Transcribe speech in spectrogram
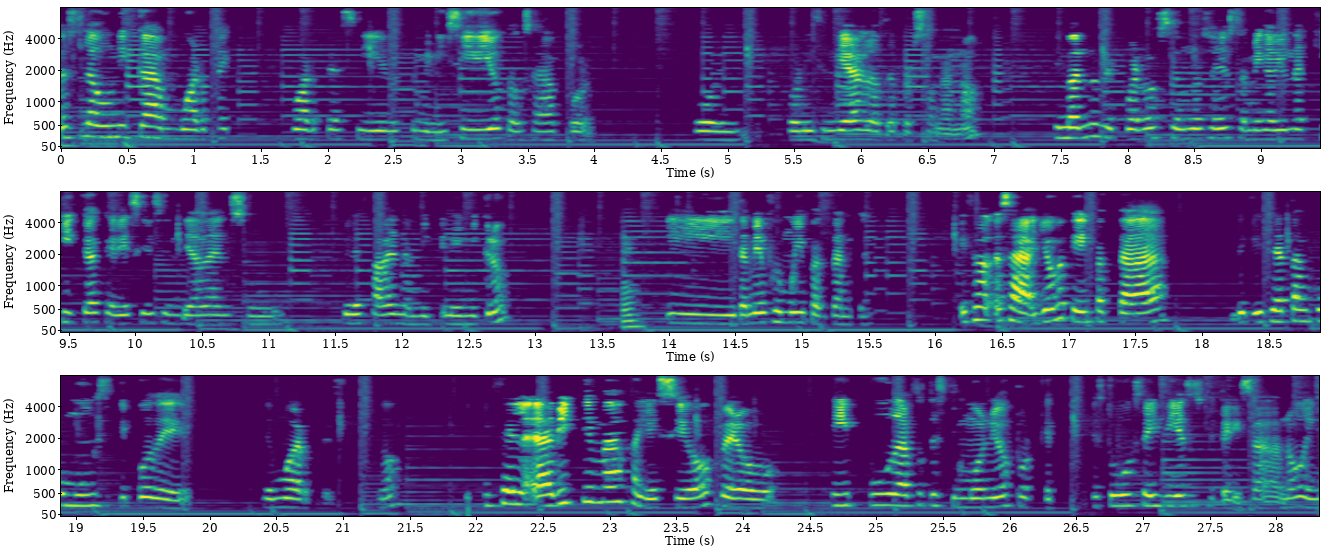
es la única muerte, muerte así, feminicidio causada por, por, incendiar a la otra persona, ¿no? Si mal no recuerdo, hace unos años también había una chica que había sido incendiada en su... estaba en, el micro. Y también fue muy impactante. Eso, o sea, yo me quedé impactada de que sea tan común ese tipo de, de muertes, ¿no? Dice, la, la víctima falleció, pero sí pudo dar su testimonio porque estuvo seis días hospitalizada, ¿no? En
